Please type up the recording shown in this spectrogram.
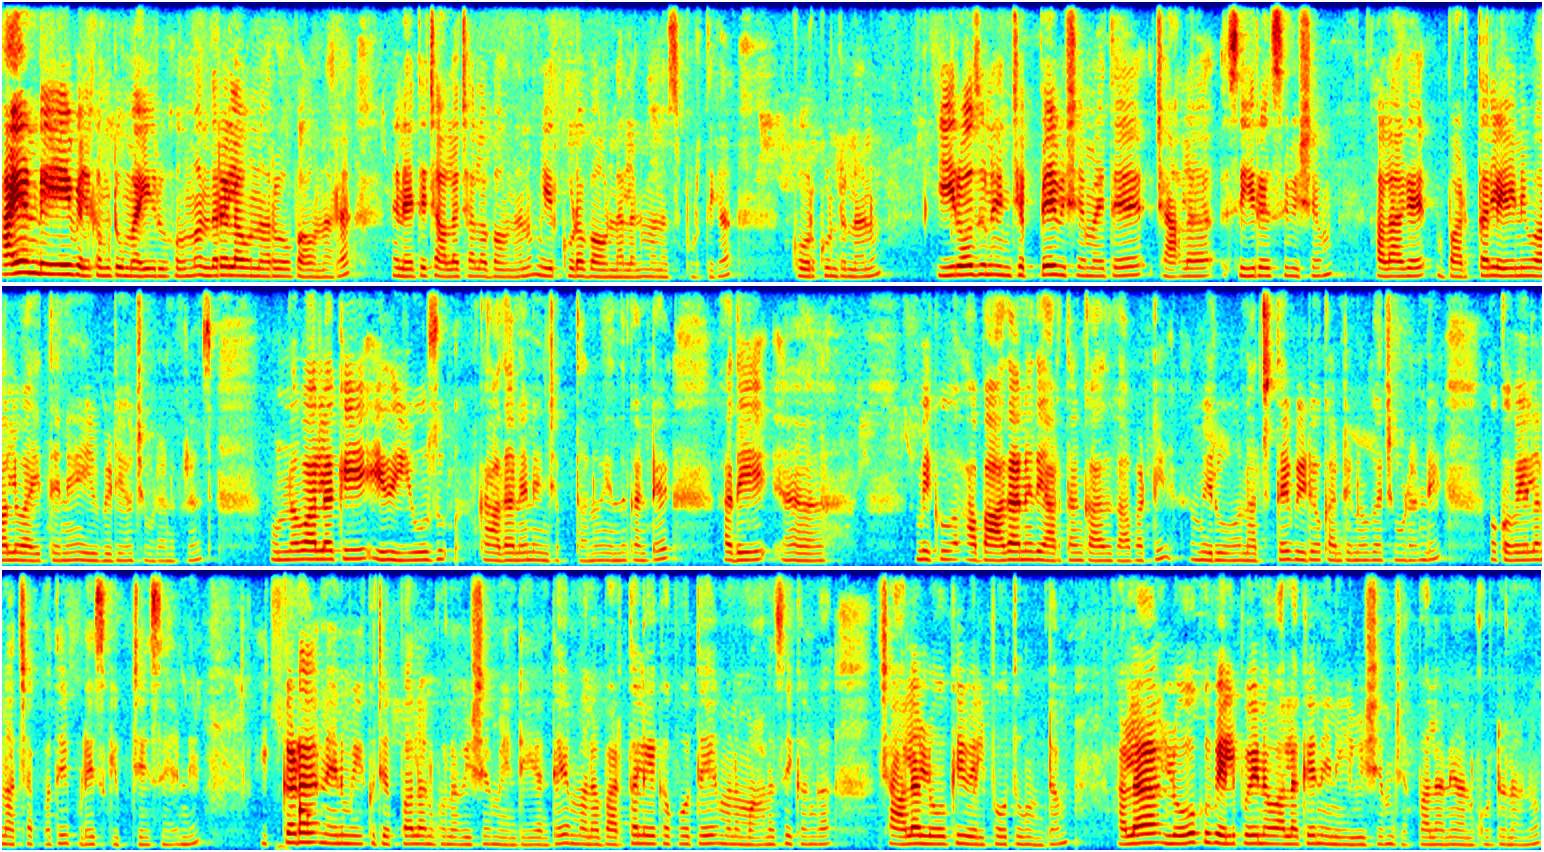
Hi అండి welcome to my home అందరు ఎలా ఉన్నారు? బాగున్నారా? నేనైతే చాలా చాలా బాగున్నాను. మీరు కూడా బాగుండాలని మనస్ఫూర్తిగా కోరుకుంటున్నాను. ఈరోజు నేను చెప్పే విషయం అయితే చాలా సీరియస్ విషయం. అలాగే భర్త లేని వాళ్ళు అయితేనే ఈ వీడియో చూడండి ఫ్రెండ్స్. ఉన్న వాళ్ళకి ఇది యూజ్ కాదనే నేను చెప్తాను. ఎందుకంటే అది మీకు ఆ బాధ అనేది అర్థం కాదు కాబట్టి మీరు నచ్చితే వీడియో కంటిన్యూగా చూడండి. ఒకవేళ నచ్చకపోతే ఇప్పుడే స్కిప్ చేసేయండి. ఇక్కడ నేను మీకు చెప్పాలనుకున్న విషయం ఏంటి అంటే మన భర్త లేకపోతే మనం మానసికంగా చాలా లోకి వెళ్ళిపోతూ ఉంటాం. అలా లోకి వెళ్ళిపోయిన వాళ్ళకే నేను ఈ విషయం చెప్పాలని అనుకుంటున్నాను.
